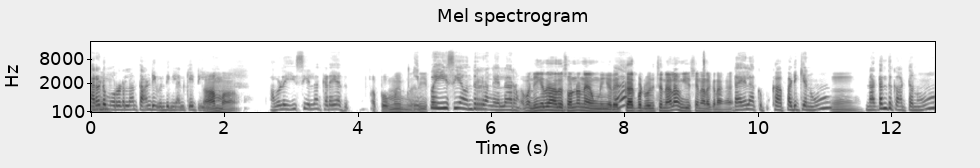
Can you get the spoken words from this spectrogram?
கரடு. முரடெல்லாம் தாண்டி வந்தீங்களான்னு கேட்டீங்க. ஆமா. அவ்வளவு ஈஸி எல்லாம் கிடையாது. அப்பவுமே இப்ப ஈஸியா வந்துடுறாங்க எல்லாரும். ஆமா நீங்க தான் அதை சொன்னேன் நீங்க ரெட் கார்பெட் வச்சனால அவங்க ஈஸியா நடக்கிறாங்க. டயலாக் படிக்கணும் நடந்து காட்டணும்.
